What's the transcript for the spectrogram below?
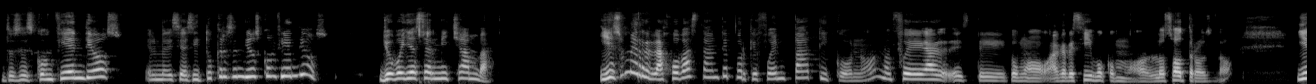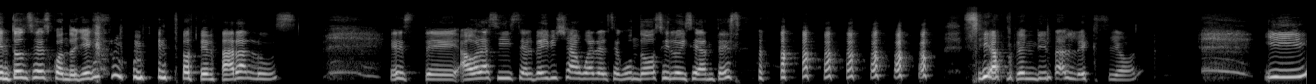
Entonces, confía en Dios. Él me decía, si tú crees en Dios, confía en Dios. Yo voy a hacer mi chamba. Y eso me relajó bastante porque fue empático, ¿no? No fue este, como agresivo como los otros, ¿no? Y entonces, cuando llega el momento de dar a luz, este, ahora sí hice el baby shower, el segundo sí lo hice antes. sí aprendí la lección. Y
